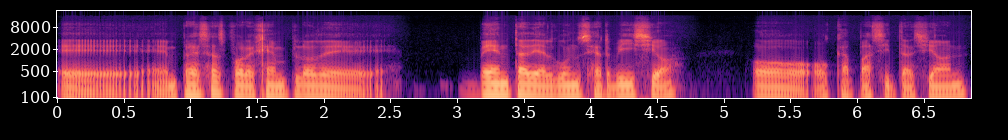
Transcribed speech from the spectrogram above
eh, empresas, por ejemplo, de venta de algún servicio o, capacitación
